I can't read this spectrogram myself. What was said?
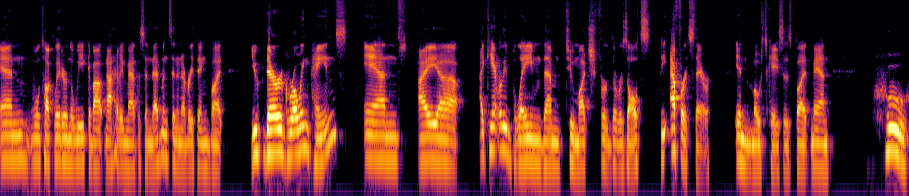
And we'll talk later in the week about not having Matheson and Edmundson and everything, but you there are growing pains, and I uh, I can't really blame them too much for the results. The efforts there in most cases, but man, who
